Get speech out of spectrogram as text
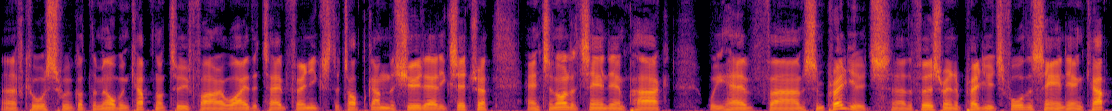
Uh, of course, we've got the Melbourne Cup not too far away, the Tab Phoenix, the Top Gun, the Shootout, etc. And tonight at Sandown Park, we have um, some preludes. Uh, the first round of preludes for the Sandown Cup.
